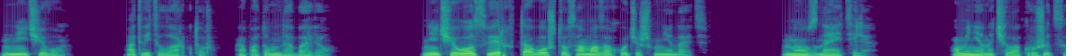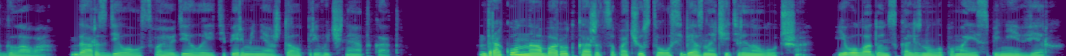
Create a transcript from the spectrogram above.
«Ничего», — ответил Арктур, а потом добавил. «Ничего сверх того, что сама захочешь мне дать». «Ну, знаете ли». У меня начала кружиться голова. Дар сделал свое дело, и теперь меня ждал привычный откат. Дракон, наоборот, кажется, почувствовал себя значительно лучше. Его ладонь скользнула по моей спине вверх,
